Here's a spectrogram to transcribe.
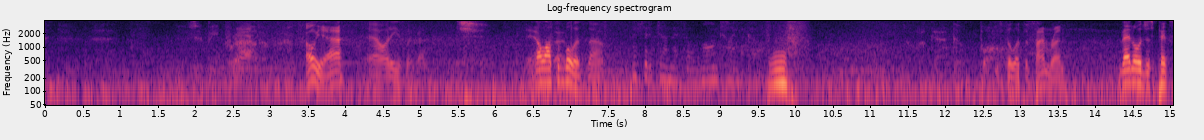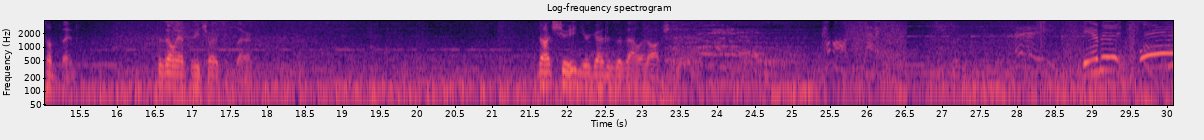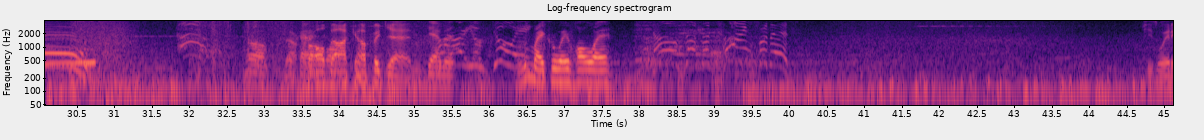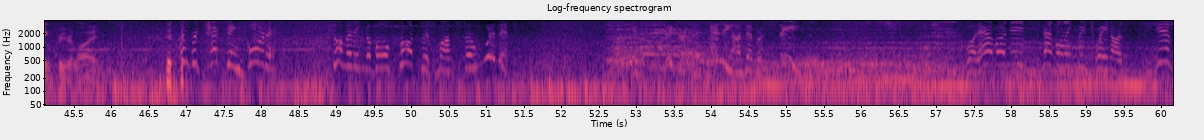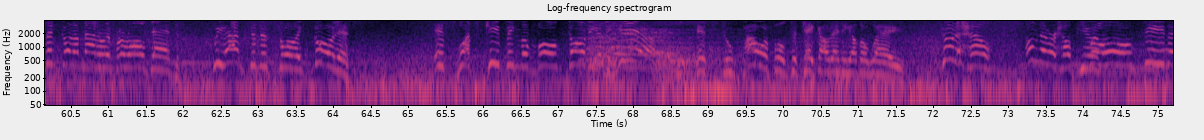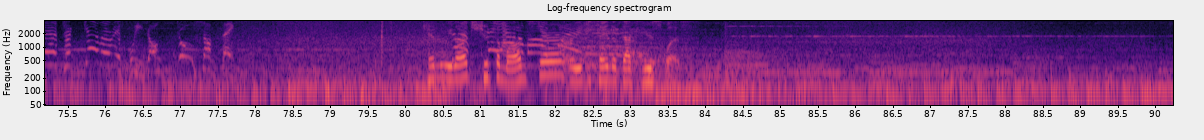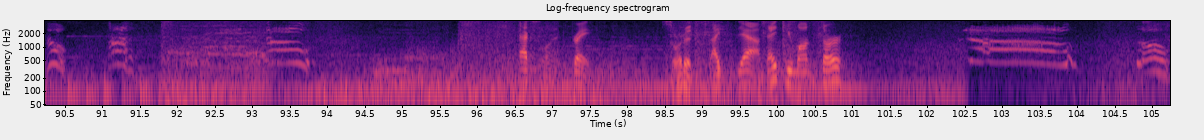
You should be proud of her. Oh yeah. Yeah, I want to use my gun. Damn, Got lots son. of bullets though. I should have done this a long time ago. Oof. Look at. Still let the time run. Then we'll just pick something. Because I only have three choices there. Not shooting your gun is a valid option. Come on, damn it! Hey! Damn it! Oh! Oh, okay. Crawl well, back up again. Damn it. What it. are you doing? This is the microwave hallway. Now's not the time for this. She's waiting for your line. I'm protecting Gortys! Summoning the Vault brought this monster with it. It's bigger than any I've ever seen. Whatever needs settling between us isn't gonna matter if we're all dead. We have to destroy Gortys. It's what's keeping the Vault Guardian here. It's too powerful to take out any other way. Go to hell! I'll never help you! We'll all be there together if we don't do something. Can we not shoot the monster? Or are you just saying that that's useless? No! Ah! No! Excellent. Great. Sorted. I yeah, thank you, monster. No! No!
